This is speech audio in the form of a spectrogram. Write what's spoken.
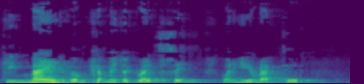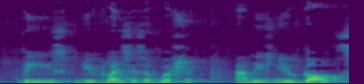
He made them commit a great sin when he erected these new places of worship and these new gods,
